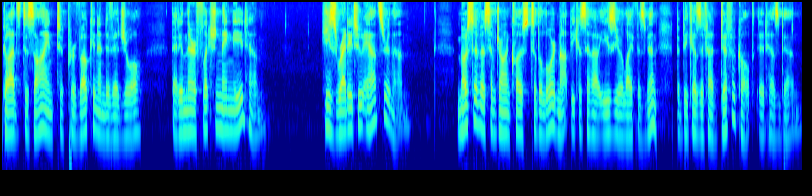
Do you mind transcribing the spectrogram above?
God's design to provoke an individual that in their affliction they need Him. He's ready to answer them. Most of us have drawn close to the Lord not because of how easy your life has been, but because of how difficult it has been.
